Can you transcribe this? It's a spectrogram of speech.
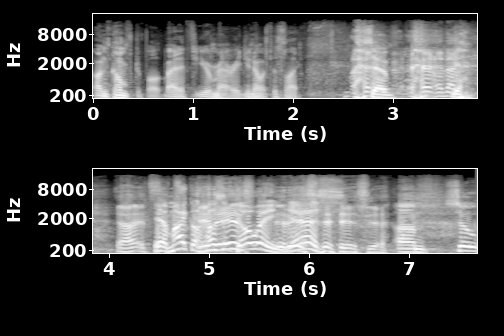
uncomfortable, right? If you're married, you know what this is like. So, yeah. yeah, yeah, Michael, how's it, it going? It yes, is, it is. Yeah. Um, so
